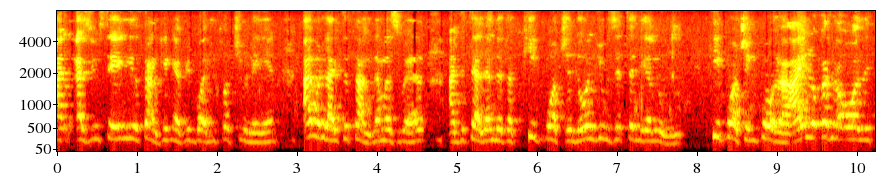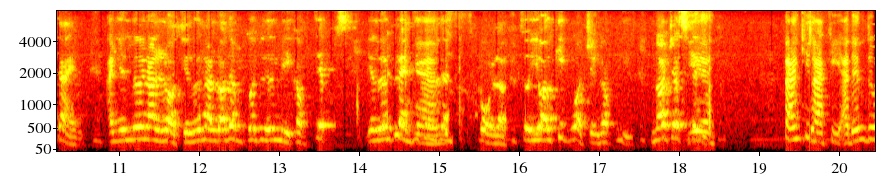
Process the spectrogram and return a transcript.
and as you say, you're thanking everybody for tuning in. I would like to thank them as well and to tell them that keep watching. Don't use it in be alone. Keep watching Paulla. I look at her all the time, and you learn a lot. You learn a lot of good little makeup tips. You learn plenty yes. things Paulla. So you all keep watching her, please. Not just yeah. Thank you, Jacqui. I didn't do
